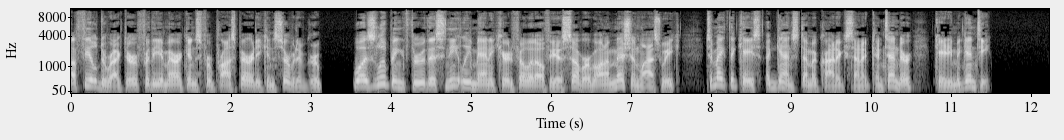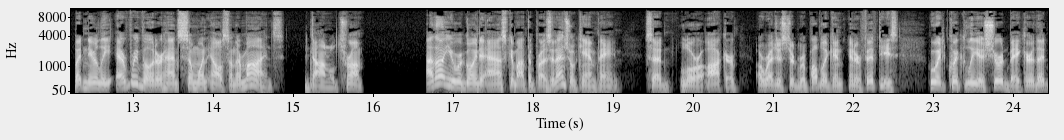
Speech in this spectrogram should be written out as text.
a field director for the Americans for Prosperity Conservative Group, was looping through this neatly manicured Philadelphia suburb on a mission last week to make the case against Democratic Senate contender Katie McGinty. But nearly every voter had someone else on their minds Donald Trump. I thought you were going to ask about the presidential campaign, said Laura Ocker, a registered Republican in her 50s, who had quickly assured Baker that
